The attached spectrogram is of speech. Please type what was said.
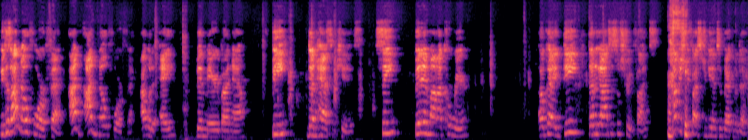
because I know for a fact, I, I know for a fact, I would have A, been married by now, B, done had some kids, C, been in my career, okay, D, done got into some street fights. How many street fights did you get into back in the day?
